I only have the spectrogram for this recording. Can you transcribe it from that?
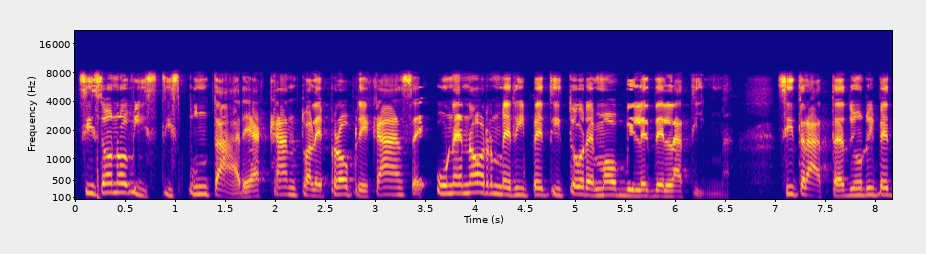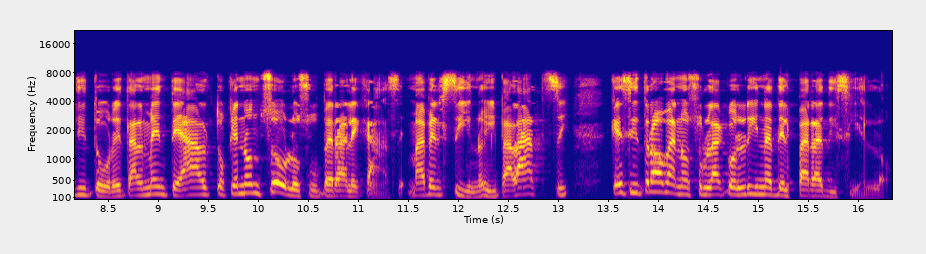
si sono visti spuntare accanto alle proprie case un enorme ripetitore mobile della TIM. Si tratta di un ripetitore talmente alto che non solo supera le case, ma persino i palazzi che si trovano sulla collina del Paradisiello.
